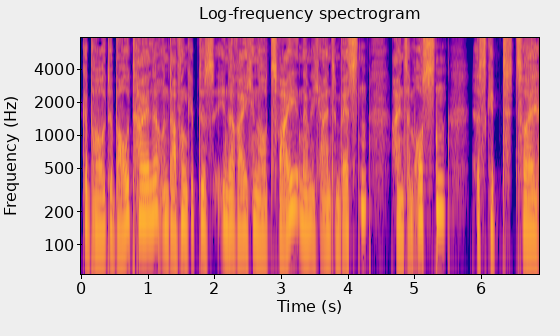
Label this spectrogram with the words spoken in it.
gebraute Bauteile und davon gibt es in der Reichenau zwei, nämlich eins im Westen, eins im Osten. Es gibt zwei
